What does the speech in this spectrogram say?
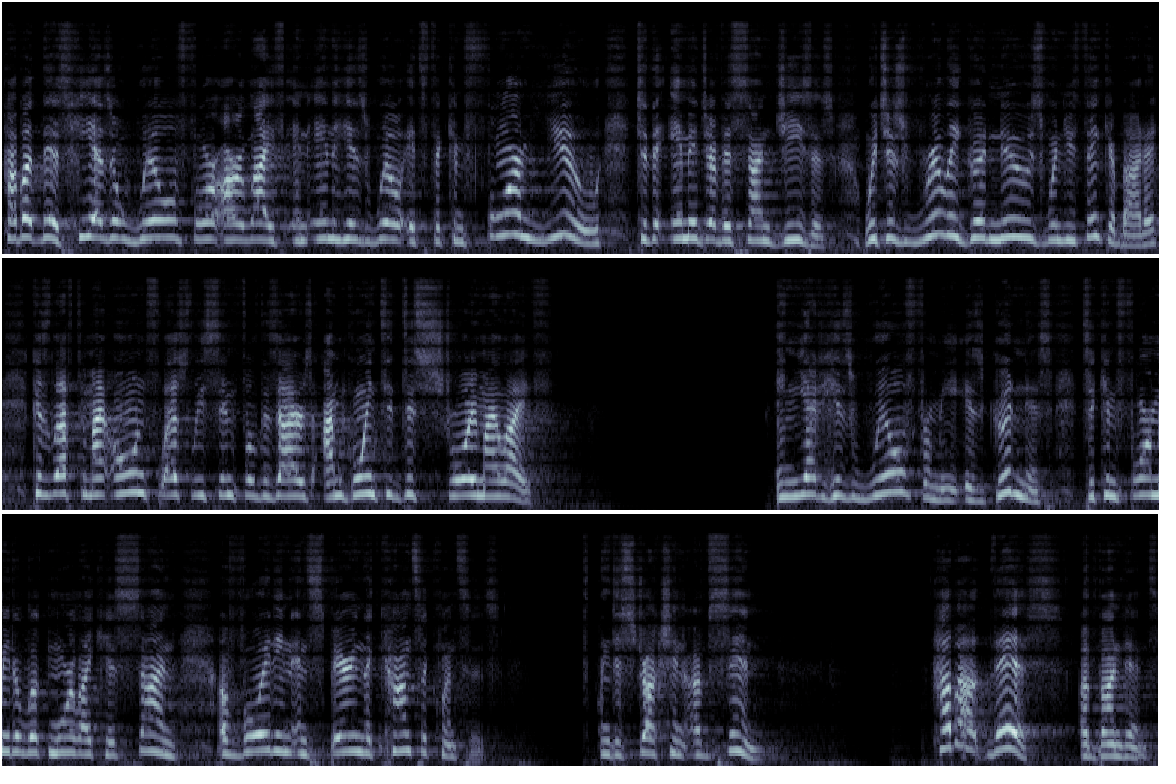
How about this? He has a will for our life, and in His will, it's to conform you to the image of His Son Jesus, which is really good news when you think about it, because left to my own fleshly sinful desires, I'm going to destroy my life. And yet, his will for me is goodness to conform me to look more like his son, avoiding and sparing the consequences and destruction of sin. How about this abundance?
